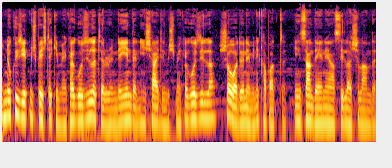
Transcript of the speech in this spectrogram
1975'teki Mechagodzilla teröründe yeniden inşa edilmiş Mechagodzilla Showa dönemini kapattı. İnsan DNA'sıyla aşılandı.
